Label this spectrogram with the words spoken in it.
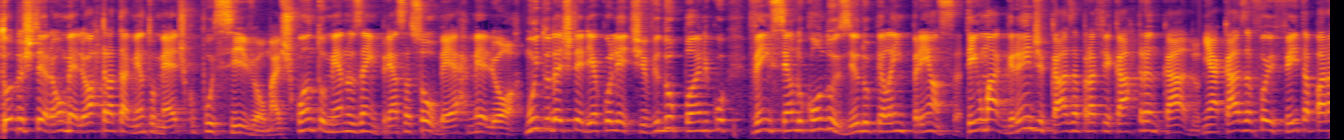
Todos terão o melhor tratamento médico possível, mas quanto menos a imprensa souber, melhor. Muito da histeria coletiva e do pânico vem sendo conduzido pela imprensa. Tem uma grande casa para ficar trancado. Minha casa foi feita para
